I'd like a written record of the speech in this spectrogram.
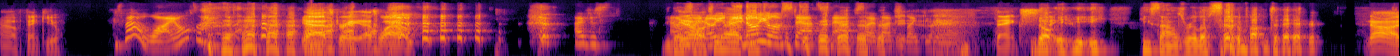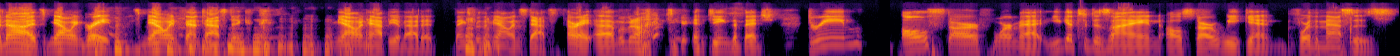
Oh, thank you. Is that wild? Yeah, that's great. That's wild. I just, You I, know don't know. I, know you, I know you love stats snaps, so I thought you'd like to hear it. Thanks. No, Thank he, he he sounds real upset about that. No, no, it's meowing great. It's meowing fantastic. meowing happy about it. Thanks for the meowing stats. All right, uh, moving on to emptying the bench. Dream All Star format. You get to design All Star Weekend for the masses,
